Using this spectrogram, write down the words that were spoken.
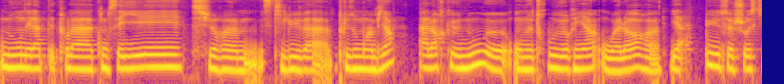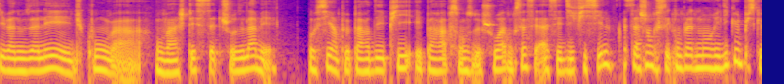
Nous, on est là peut-être pour la conseiller sur euh, ce qui lui va plus ou moins bien. Alors que nous, euh, on ne trouve rien ou alors euh, il y a une seule chose qui va nous aller et du coup on va, on va acheter cette chose-là mais aussi un peu par dépit et par absence de choix. Donc ça c'est assez difficile, sachant que c'est complètement ridicule puisque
